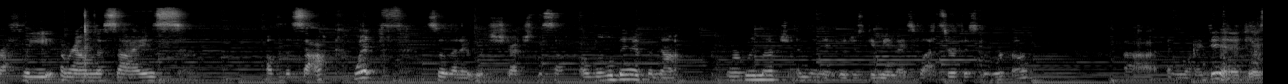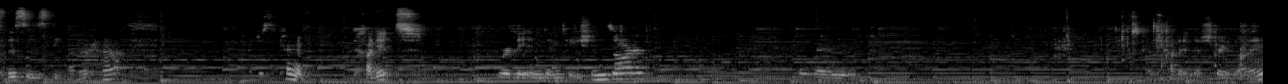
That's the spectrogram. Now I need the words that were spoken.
roughly around the size of the sock width so that it would stretch the sock a little bit but not horribly much and then it would just give me a nice flat surface to work on. Uh, and what I did was this is the other half. I just kind of cut it where the indentations are and then just cut it in a straight line.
